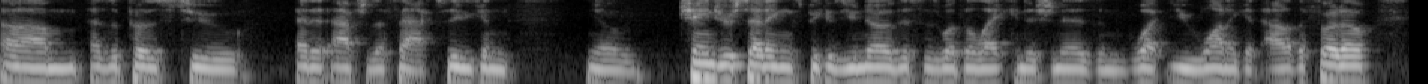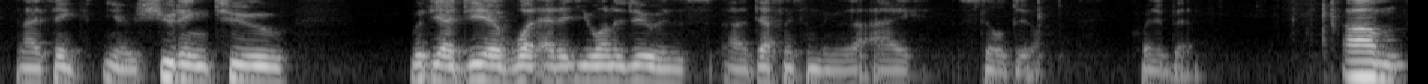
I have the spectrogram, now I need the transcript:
um, as opposed to edit after the fact. So you can, you know, change your settings because you know this is what the light condition is and what you want to get out of the photo. And I think you know shooting to with the idea of what edit you want to do is uh, definitely something that I still do quite a bit. Um,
